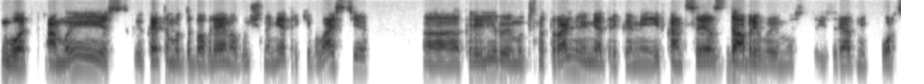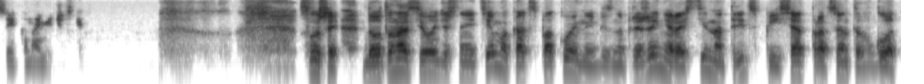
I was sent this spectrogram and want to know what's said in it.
Вот. А мы к этому добавляем обычно метрики власти, коррелируем их с натуральными метриками и в конце сдабриваем из изрядной порции экономических. Слушай, да вот у нас сегодняшняя тема, как спокойно и без напряжения расти на 30-50% в год.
